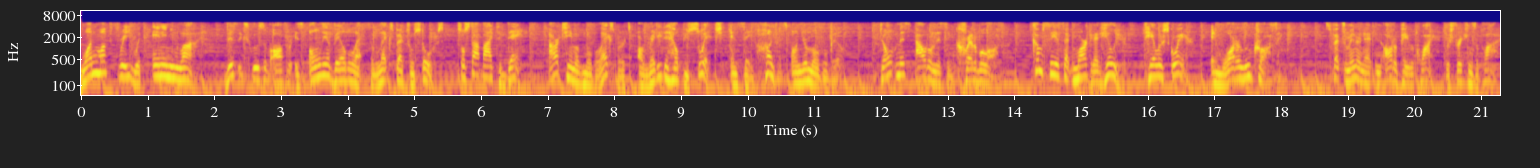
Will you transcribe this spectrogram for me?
one month free with any new line. This exclusive offer is only available at select Spectrum stores, so stop by today. Our team of mobile experts are ready to help you switch and save hundreds on your mobile bill. Don't miss out on this incredible offer. Come see us at Market at Hilliard, Taylor Square, and Waterloo Crossing. Spectrum Internet and autopay required. Restrictions apply.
